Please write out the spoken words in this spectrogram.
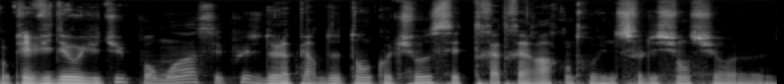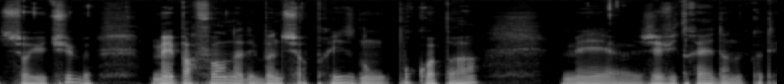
Donc les vidéos YouTube, pour moi, c'est plus de la perte de temps qu'autre chose. C'est très très rare qu'on trouve une solution sur, euh, YouTube. Mais parfois, on a des bonnes surprises, donc pourquoi pas. Mais euh, j'éviterai d'un autre côté.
